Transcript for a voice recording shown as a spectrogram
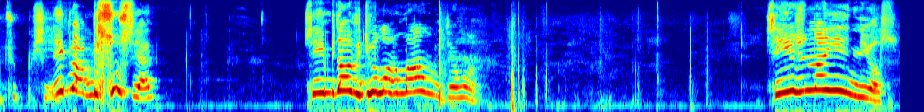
küçük bir şey. Eyvallah bir sus sen. Senin bir daha videolarımı almayacağım ha. Senin yüzünden yeniliyoruz.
